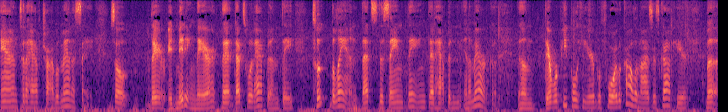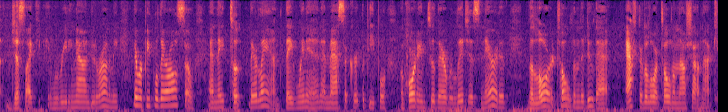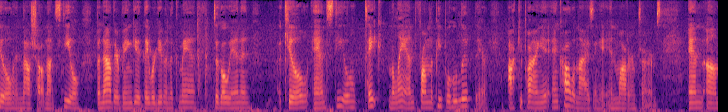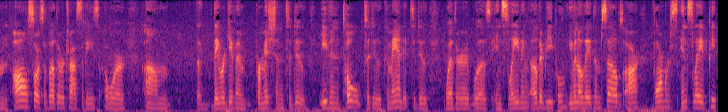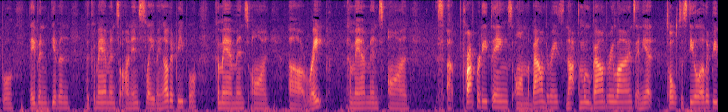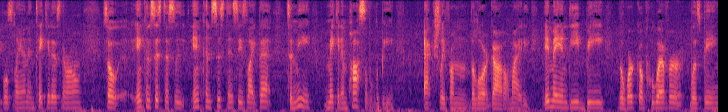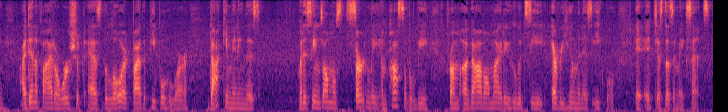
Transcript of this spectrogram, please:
and to the half tribe of Manasseh. So they're admitting there that that's what happened. They took the land. That's the same thing that happened in America. Um, there were people here before the colonizers got here, but just like we're reading now in Deuteronomy, there were people there also, and they took their land. They went in and massacred the people according to their religious narrative. The Lord told them to do that after the Lord told them, "Thou shalt not kill and thou shalt not steal." But now they're being they were given the command to go in and kill and steal, take the land from the people who lived there, occupying it and colonizing it in modern terms. And um, all sorts of other atrocities were, um, they were given permission to do, even told to do, commanded to do, whether it was enslaving other people, even though they themselves are former enslaved people, they've been given the commandments on enslaving other people, commandments on uh, rape, commandments on uh, property things, on the boundaries, not to move boundary lines, and yet told to steal other people's land and take it as their own. So inconsistency, inconsistencies like that, to me, make it impossible to be actually from the Lord God Almighty. It may indeed be the work of whoever was being identified or worshipped as the Lord by the people who are documenting this but it seems almost certainly impossible to be from a God Almighty who would see every human as equal. It, it just doesn't make sense.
